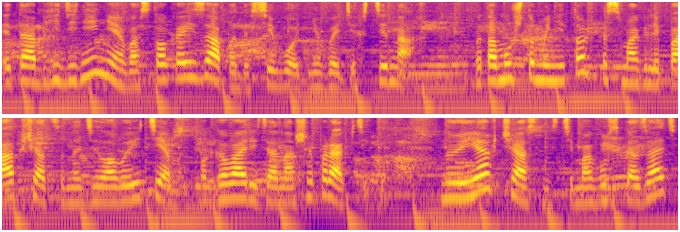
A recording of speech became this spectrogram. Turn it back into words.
это объединение Востока и Запада сегодня в этих стенах, потому что мы не только смогли пообщаться на деловые темы, поговорить о нашей практике, но и я, в частности, могу сказать,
